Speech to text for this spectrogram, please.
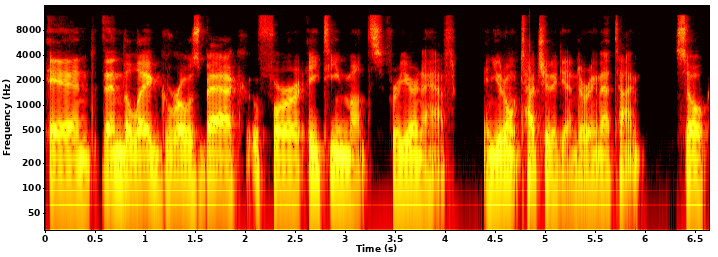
and then the leg grows back for 18 months, for a year and a half, and you don't touch it again during that time. So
